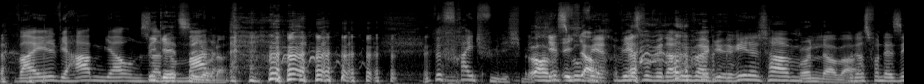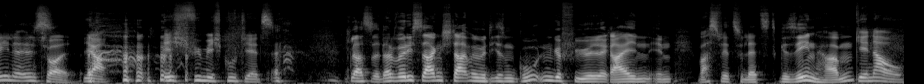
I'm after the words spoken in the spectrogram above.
weil wir haben ja unser Wie geht's dir, normale- Jonas? Befreit fühle ich mich. Oh, jetzt, ich wo auch. Wir, jetzt, wo wir darüber geredet haben, Wunderbar. und das von der Seele ist. Toll. Ja, ich fühle mich gut jetzt. Klasse. Dann würde ich sagen, starten wir mit diesem guten Gefühl rein in, was wir zuletzt gesehen haben. Genau,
